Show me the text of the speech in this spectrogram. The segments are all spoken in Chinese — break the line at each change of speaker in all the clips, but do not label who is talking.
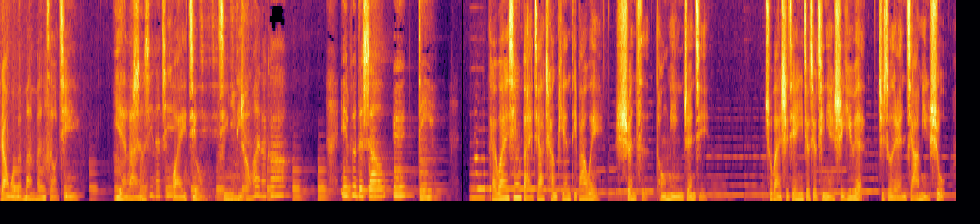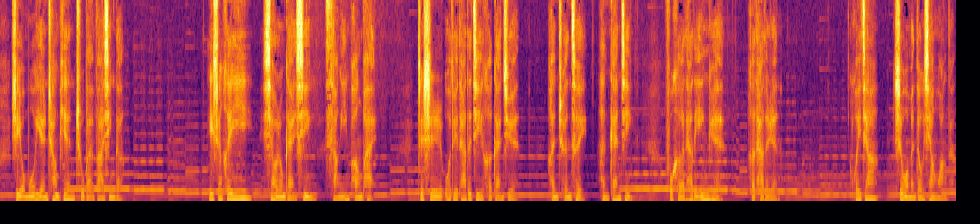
让我们慢慢走进夜阑怀旧经典。台湾新百家唱片第八位，顺子同名专辑。出版时间一九九七年十一月，制作的人贾敏树，是由魔岩唱片出版发行的。一身黑衣，笑容感性，嗓音澎湃，这是我对他的记忆和感觉。很纯粹，很干净，符合他的音乐和他的人。回家是我们都向往的。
